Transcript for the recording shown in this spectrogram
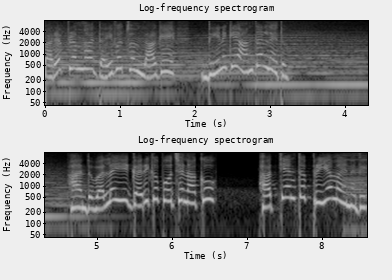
పరబ్రహ్మ దైవత్వం లాగే దీనికి అంతం లేదు. అందువల్ల ఈ గరిక పూజ నాకు అత్యంత ప్రియమైనది.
